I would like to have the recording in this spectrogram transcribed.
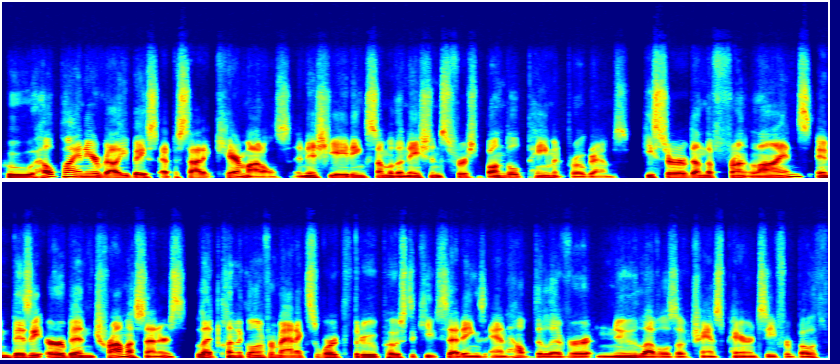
who helped pioneer value based episodic care models, initiating some of the nation's first bundled payment programs. He served on the front lines in busy urban trauma centers, led clinical informatics work through post acute settings, and helped deliver new levels of transparency for both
